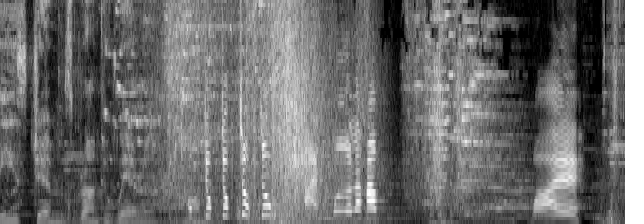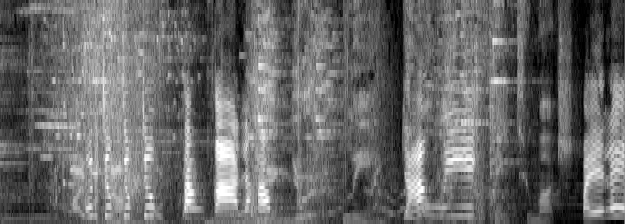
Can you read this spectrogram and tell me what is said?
These gems grant a wearer จุ๊บ harmony. จุ๊บจุ๊บจุ๊บผ่านมือแล้วครับไป I เอ้ย will จุ๊บ not จุ๊บจุ๊บตั้งการดแล้วครับ bring your Lee, you Yang always Lee. did think too much. ไปเล่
